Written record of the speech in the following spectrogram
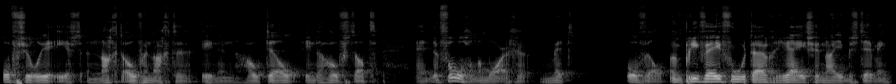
Of zul je eerst een nacht overnachten in een hotel in de hoofdstad en de volgende morgen met ofwel een privévoertuig reizen naar je bestemming,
